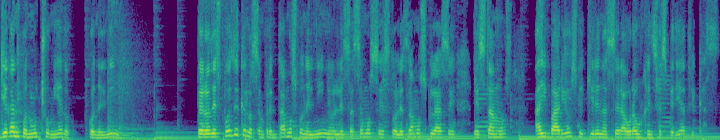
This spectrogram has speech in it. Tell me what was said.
Llegan con mucho miedo con el niño. Pero después de que los enfrentamos con el niño, les hacemos esto, les damos clase, estamos, hay varios que quieren hacer ahora urgencias pediátricas.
